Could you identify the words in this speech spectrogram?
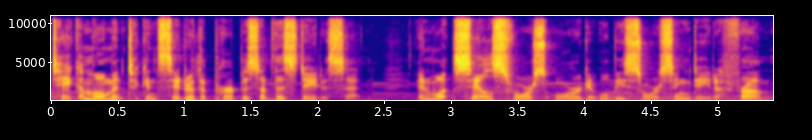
take a moment to consider the purpose of this dataset and what Salesforce org it will be sourcing data from.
